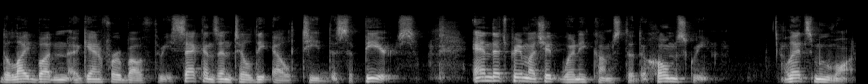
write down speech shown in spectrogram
the light button again for about 3 seconds until the LT disappears. And that's pretty much it when it comes to the home screen. Let's move on.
